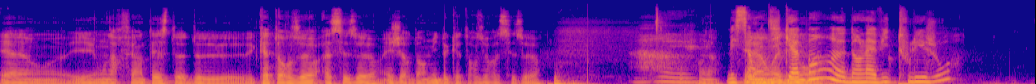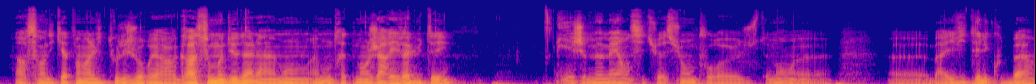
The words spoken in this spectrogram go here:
Et, euh, on- et on a refait un test de 14h à 16h. Et j'ai redormi de 14h à 16h. Voilà. Mais c'est dit, bon, handicapant euh, dans la vie de tous les jours? Alors c'est handicapant dans la vie de tous les jours. oui. Alors, grâce au modiodal, à mon, à mon traitement, j'arrive à lutter et je me mets en situation pour euh, justement euh, euh, bah, éviter les coups de barre.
